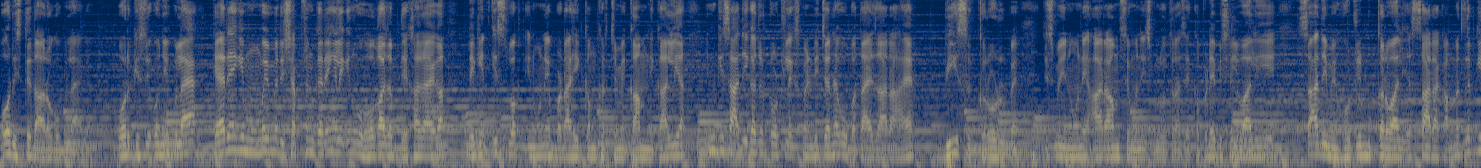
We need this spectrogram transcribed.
और रिश्तेदारों को बुलाया गया। और किसी को नहीं बुलाया। कह रहे हैं कि मुंबई में रिसेप्शन करेंगे, लेकिन वो होगा जब देखा जाएगा। लेकिन इस वक्त इन्होंने बड़ा ही कम खर्चे में काम निकाल लिया। इनकी शादी का जो टोटल एक्सपेंडिचर है, वो बताया जा रहा है बीस करोड़ रुपए, जिसमें इन्होंने आराम से मनीष मल्होत्रा से कपड़े भी सिलवा लिए, शादी में होटल बुक करवा लिया, सारा काम। मतलब कि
